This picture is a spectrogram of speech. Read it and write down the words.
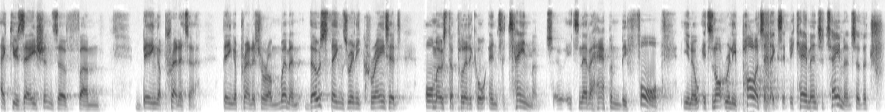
accusations of um, being a predator, being a predator on women, those things really created almost a political entertainment. It's never happened before. You know, it's not really politics, it became entertainment. So the tr-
